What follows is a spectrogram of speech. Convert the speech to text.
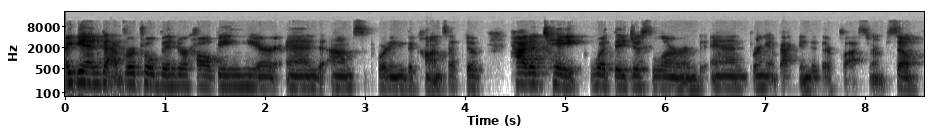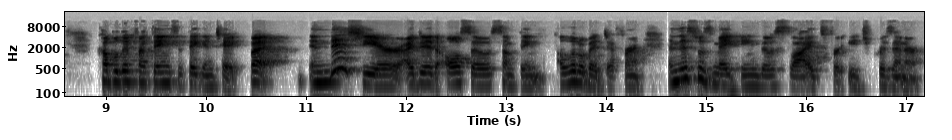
Again, that virtual vendor hall being here and um, supporting the concept of how to take what they just learned and bring it back into their classroom. So a couple different things that they can take. But in this year, I did also something a little bit different, and this was making those slides for each presenter.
